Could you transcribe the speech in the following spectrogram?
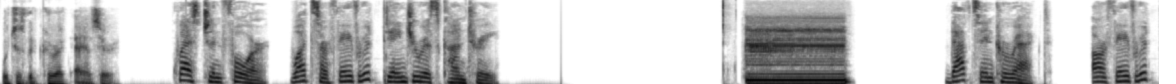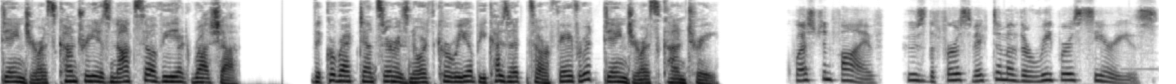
which is the correct answer. Question 4. What's our favorite dangerous country? That's incorrect. Our favorite dangerous country is not Soviet Russia. The correct answer is North Korea because it's our favorite dangerous country. Question 5. Who's the first victim of the Reapers series?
